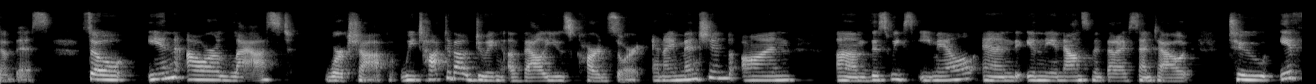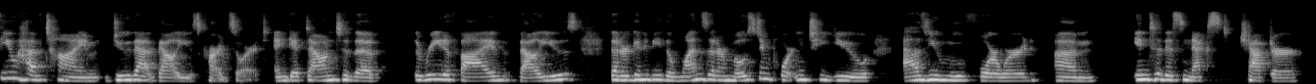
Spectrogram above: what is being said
of this. So, in our last workshop, we talked about doing a values card sort. And I mentioned on um, this week's email and in the announcement that I sent out to, if you have time, do that values card sort and get down to the three to five values that are going to be the ones that are most important to you as you move forward um, into this next chapter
